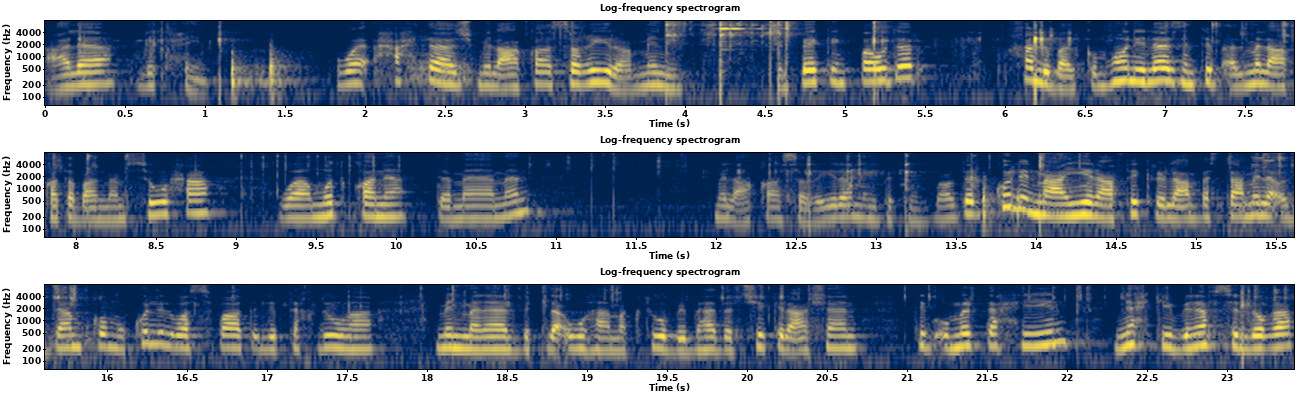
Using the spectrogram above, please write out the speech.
على الطحين. وهحتاج ملعقة صغيرة من ال baking powder خلوا بالكم هون لازم تبقى الملعقة طبعا ممسوحة ومتقنة تماما. ملعقة صغيرة من baking powder كل المعايير على فكرة اللي عم بستعملها قدامكم وكل الوصفات اللي بتاخدوها من منال بتلاقوها مكتوبة بهذا الشكل عشان تبقوا مرتاحين. نحكي بنفس اللغة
